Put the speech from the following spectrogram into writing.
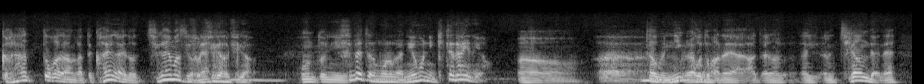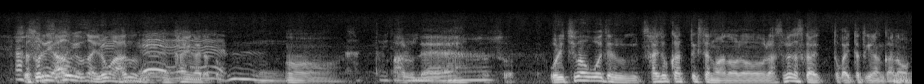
柄とかなんかって海外と違いますよね。違う違う。本当に。うん全てのものが日本に来てないのよ。多多分日光とかねああのあの違うんだよね。あ。それに合うような色があるんだよねええ海外だと。うん。うん。買っといたあるね。そうそう。俺一番覚えてる最初買ってきたのはあのラスベガスかとか行った時なんかあの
